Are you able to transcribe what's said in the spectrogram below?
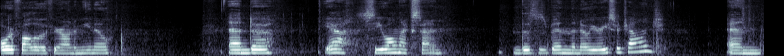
or follow if you're on Amino. And, uh, yeah, see you all next time this has been the No Eraser Challenge, and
